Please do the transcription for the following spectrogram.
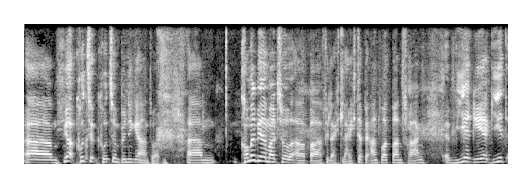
Ähm, ja, kurze, kurze und bündige Antworten. Ähm, kommen wir mal zu ein paar vielleicht leichter beantwortbaren Fragen. Wie reagiert,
